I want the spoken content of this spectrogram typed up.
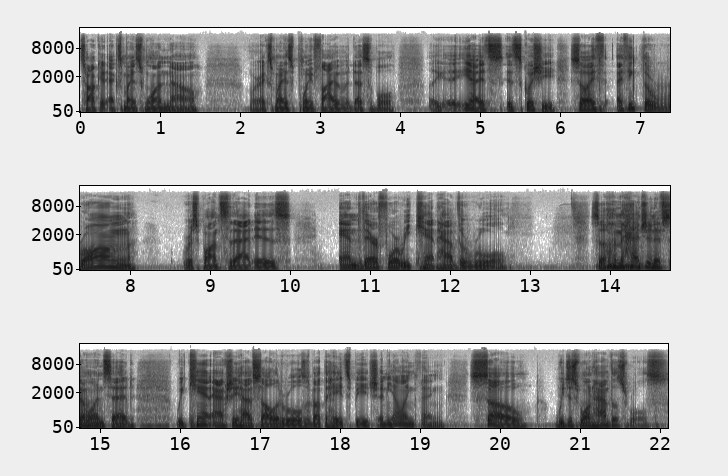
talk at X minus one now? Or X minus 0.5 of a decibel. Like, uh, yeah, it's it's squishy. So I th- I think the wrong response to that is and therefore we can't have the rule. So imagine if someone said, we can't actually have solid rules about the hate speech and yelling thing. So we just won't have those rules.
